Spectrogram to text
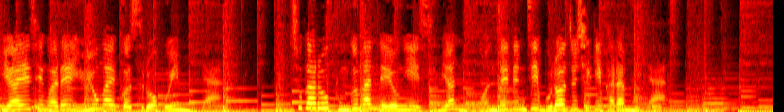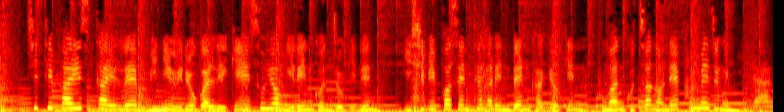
비아의 생활에 유용할 것으로 보입니다. 추가로 궁금한 내용이 있으면 언제든지 물어주시기 바랍니다. 시티파이 스타일랩 미니 의료관리기 소형 1인 건조기는 22% 할인된 가격인 99,000원에 판매 중입니다.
